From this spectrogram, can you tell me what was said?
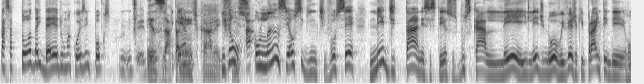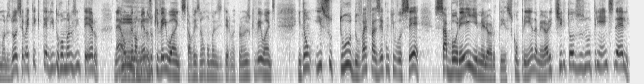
passar toda a ideia de uma coisa em poucos pequenos. Exatamente, cara. É Então, a- o lance é o seguinte: você meditar nesses textos, buscar ler e ler de novo. E veja que para entender Romanos 12, você vai ter que ter lido Romanos inteiro, né? Ou pelo menos o que veio antes. Talvez não Romanos inteiro, mas pelo menos o que veio antes. Então, isso tudo vai fazer com que você saboreie melhor o texto, compreenda melhor e tire todos os nutrientes dele.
